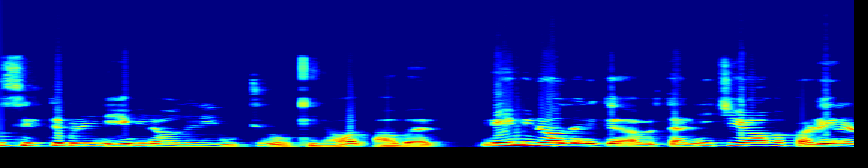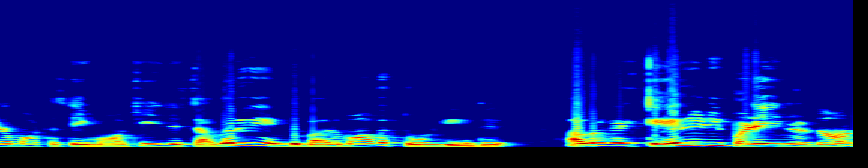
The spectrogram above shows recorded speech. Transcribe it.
சிரித்தபடி நேமிநாதனை உற்று நோக்கினார். அவர் நேமிநாதனுக்கு அவர் தன்னிச்சையாக படை நடமாட்டத்தை மாற்றியது தவறு என்று பலமாக தோன்றியது. அவர்கள் கேளடி படையினர்தான்.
